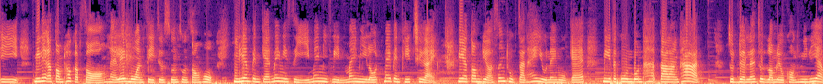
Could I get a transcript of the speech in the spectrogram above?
He มีเลขอะตอมเท่ากับ 2 และเลขมวล 4.0026 ฮีเลียมเป็นแก๊สไม่มีสี ไม่มีกลิ่น ไม่มีรส ไม่เป็นพิษเฉื่อย มีอะตอมเดี่ยวซึ่งถูกจัดให้อยู่ในหมู่แก๊ส มีตระกูลบนตารางธาตุ จุดเดือดและจุดหลอมเหลวของฮีเลียม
